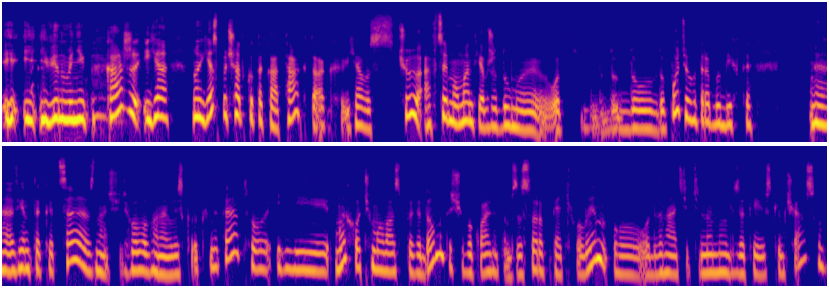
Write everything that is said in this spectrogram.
І і, він мені каже, і я ну я спочатку така, так, так, я вас чую, а в цей момент я вже думаю, от до, до, потягу треба бігти. Е, він таки, це значить голова Нобелівського комітету, і ми хочемо вас повідомити, що буквально там за 45 хвилин о 12.00 за київським часом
